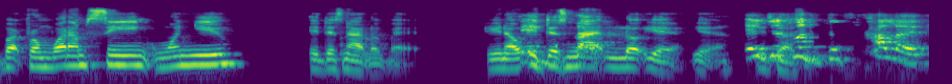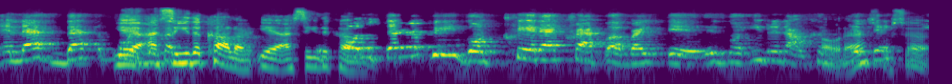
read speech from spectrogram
but from what I'm seeing on you, it does not look bad. You know, it does not look. Yeah, yeah. It, it just doesn't. looks discolored, and that's that's the point. Yeah, I see the color. Yeah, I see the color. Therapy gonna clear that crap up right there. It's gonna even it out. Oh, that's what's up.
